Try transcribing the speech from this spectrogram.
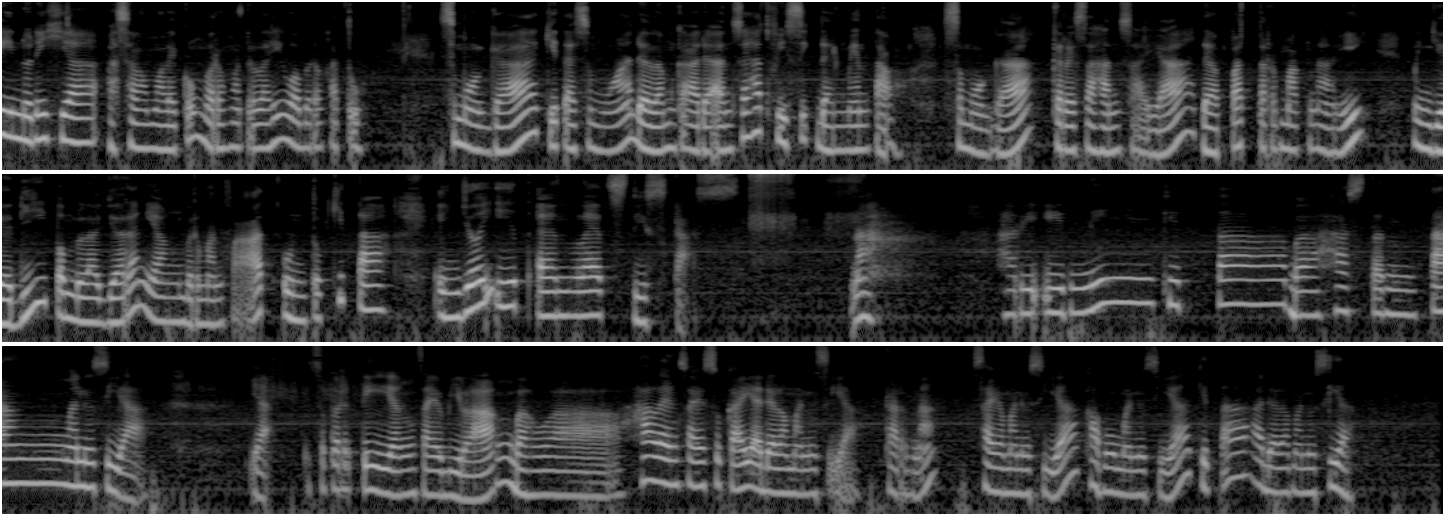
Hai Indonesia, Assalamualaikum warahmatullahi wabarakatuh. Semoga kita semua dalam keadaan sehat fisik dan mental. Semoga keresahan saya dapat termaknai menjadi pembelajaran yang bermanfaat untuk kita. Enjoy it and let's discuss. Nah, hari ini kita kita bahas tentang manusia. Ya, seperti yang saya bilang bahwa hal yang saya sukai adalah manusia. Karena saya manusia, kamu manusia, kita adalah manusia.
